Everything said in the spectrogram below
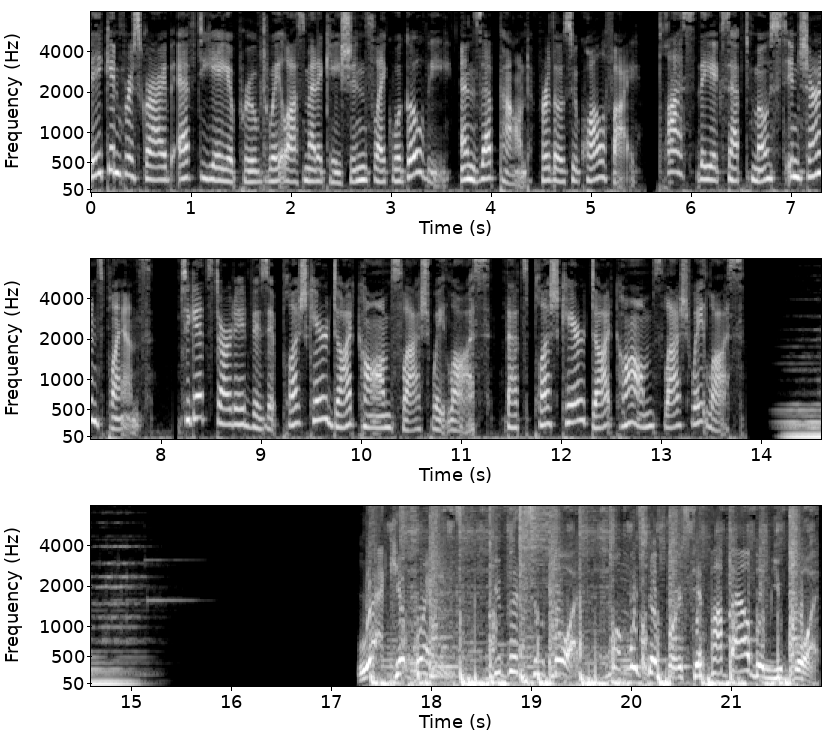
They can prescribe FDA-approved weight loss medications like Wegovy and Zepbound for those who qualify. Plus, they accept most insurance plans. To get started, visit plushcare.com slash weight loss. That's plushcare.com slash weight loss. Rack your brains. Give it some thought. What was the first hip hop album you bought?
